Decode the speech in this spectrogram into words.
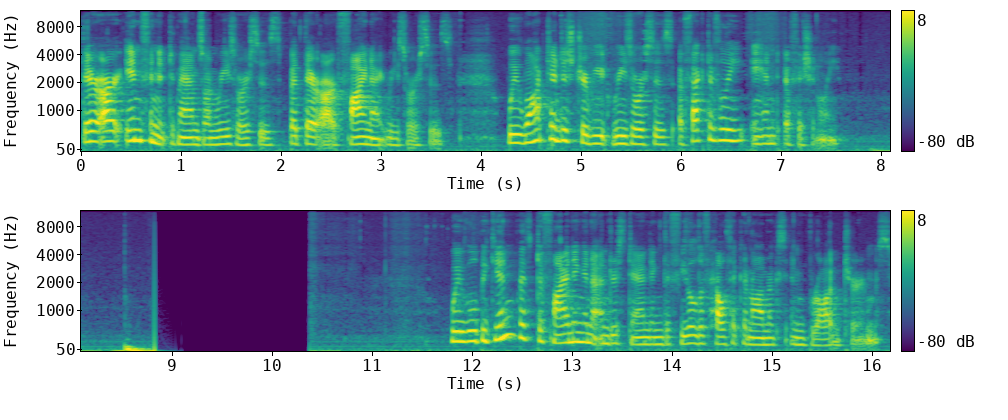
There are infinite demands on resources, but there are finite resources. We want to distribute resources effectively and efficiently. We will begin with defining and understanding the field of health economics in broad terms.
